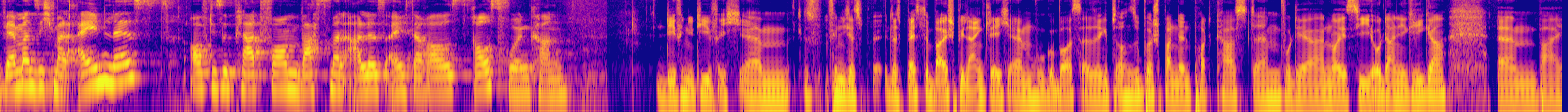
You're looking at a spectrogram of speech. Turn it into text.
wenn man sich mal einlässt auf diese Plattform, was man alles eigentlich daraus rausholen kann. Definitiv. Ich, ähm, das finde ich das, das beste Beispiel eigentlich, ähm, Hugo Boss. Also da gibt es auch einen super spannenden Podcast, ähm, wo der neue CEO Daniel Grieger ähm, bei,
